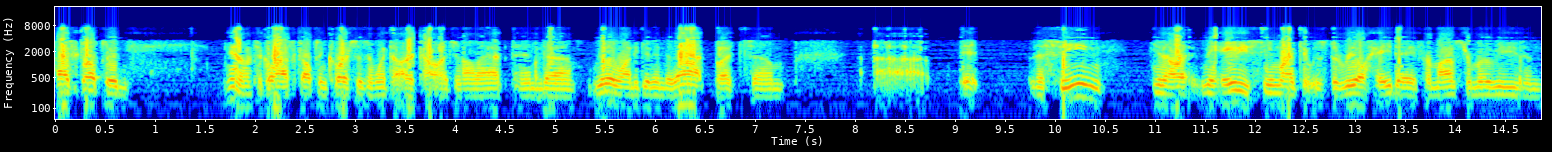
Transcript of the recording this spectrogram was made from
I sculpted, you know, took a lot of sculpting courses and went to art college and all that, and uh, really wanted to get into that. But um, uh, it, the scene, you know, in the '80s seemed like it was the real heyday for monster movies and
